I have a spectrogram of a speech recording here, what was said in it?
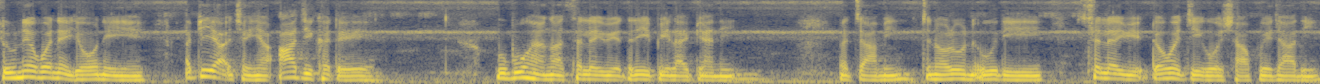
လူနဲ့ဝက်နဲ့ရောနေရင်အပြစ်ရအချိန်ရအားကြီးခတ်တယ်ဥပိုးဟန်ကဆက်လက်၍တတိပေးလိုက်ပြန်သည်မကြမီကျွန်တော်တို့နှစ်ဦးသည်ဆက်လက်၍တောဝက်ကြီးကိုရှာဖွေကြသည်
